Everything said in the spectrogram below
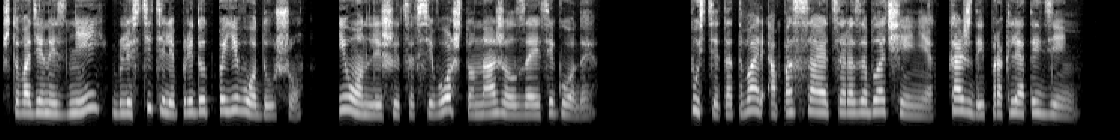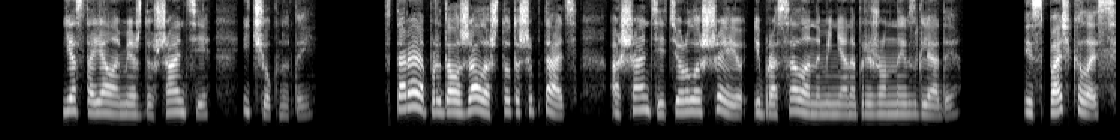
что в один из дней блюстители придут по его душу, и он лишится всего, что нажил за эти годы. Пусть эта тварь опасается разоблачения каждый проклятый день. Я стояла между Шанти и чокнутой. Вторая продолжала что-то шептать, а Шанти терла шею и бросала на меня напряженные взгляды. «Испачкалась?»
